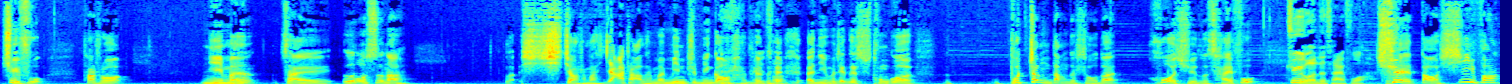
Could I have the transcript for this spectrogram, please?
巨富。他说：“你们在俄罗斯呢，叫什么压榨什么民脂民膏，对不对？呃，你们这个是通过不正当的手段获取了财富，巨额的财富啊，却到西方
